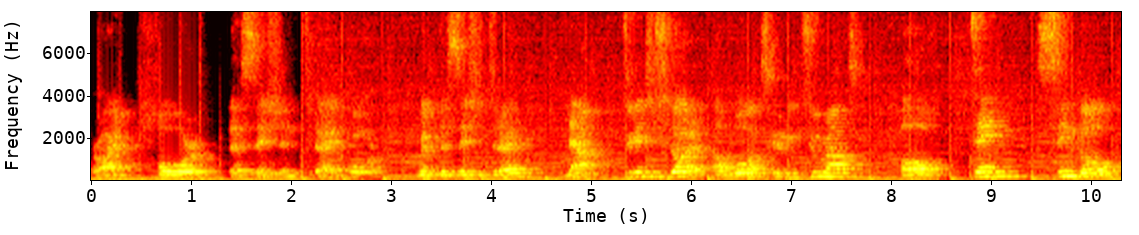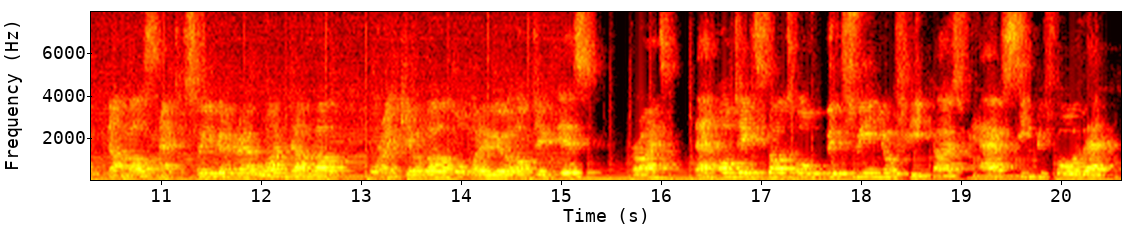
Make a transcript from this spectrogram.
right, for the session today or with the session today. Now, to get you started, our warm-up is going to be two rounds of 10 single dumbbell snatches. So you're going to grab one dumbbell or a kettlebell or whatever your object is, right? That object starts off between your feet, guys. We have seen before that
